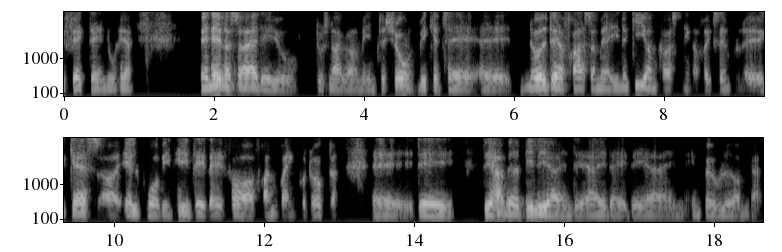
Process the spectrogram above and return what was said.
effekt af nu her. Men ellers så er det jo du snakker om inflation. Vi kan tage øh, noget derfra, som er energiomkostninger, for eksempel øh, gas og el bruger vi en hel del af for at frembringe produkter. Øh, det, det har været billigere, end det er i dag. Det er en, en bøvlet omgang.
